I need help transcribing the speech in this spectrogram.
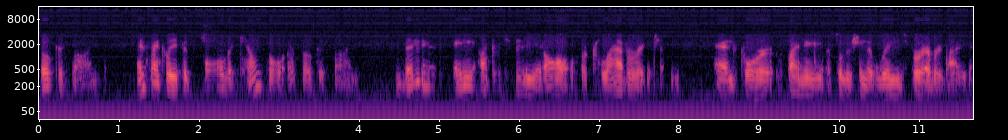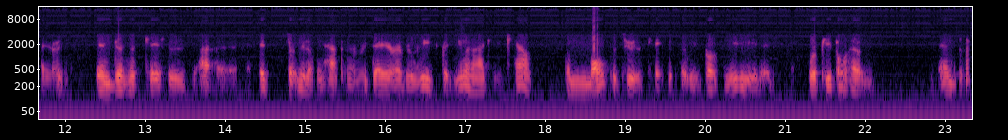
focused on, and frankly, if it's all the counsel are focused on, then there's any opportunity at all for collaboration and for finding a solution that wins for everybody. In business cases, uh, it certainly doesn't happen every day or every week, but you and I can count the multitude of cases that we've both mediated where people have ended up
